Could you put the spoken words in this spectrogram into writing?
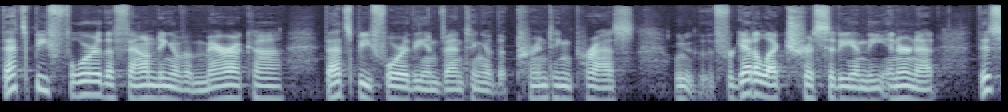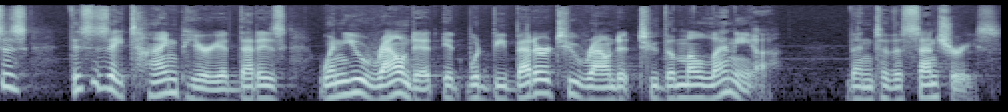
That's before the founding of America. That's before the inventing of the printing press. Forget electricity and the internet. This is, this is a time period that is, when you round it, it would be better to round it to the millennia than to the centuries.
